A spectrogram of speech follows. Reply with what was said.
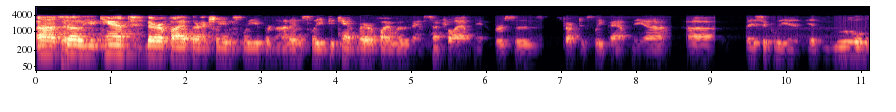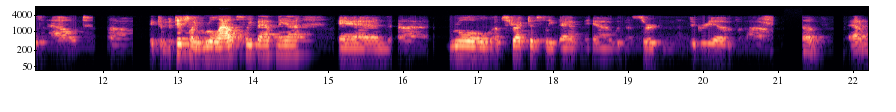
Uh, Okay. So you can't verify if they're actually in sleep or not in sleep. You can't verify whether they have central apnea versus obstructive sleep apnea. Uh, Basically, it, it rules out, uh, it can potentially rule out sleep apnea and uh, rule obstructive sleep apnea with a certain degree of, um, of Adam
